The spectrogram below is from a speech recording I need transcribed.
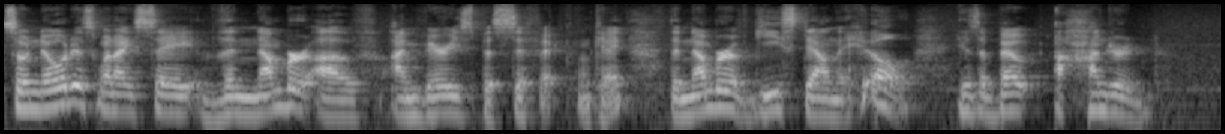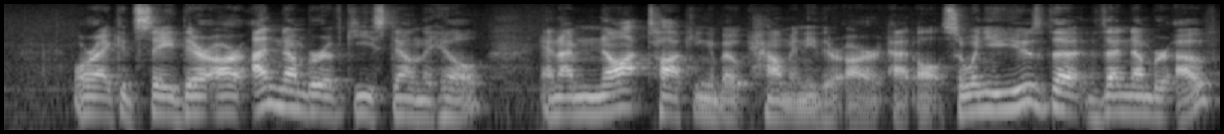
So notice when I say the number of, I'm very specific, okay? The number of geese down the hill is about a hundred. Or I could say there are a number of geese down the hill, and I'm not talking about how many there are at all. So when you use the the number of,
